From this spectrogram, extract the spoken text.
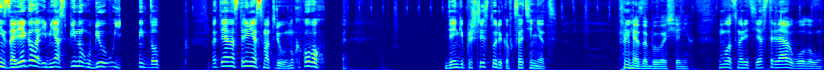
не зарегало, и меня в спину убил ебаный долб. Это я на стриме смотрю. Ну какого хуя? Деньги пришли с туриков? Кстати, нет. Я забыл вообще о них. Ну Вот, смотрите, я стреляю в голову.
